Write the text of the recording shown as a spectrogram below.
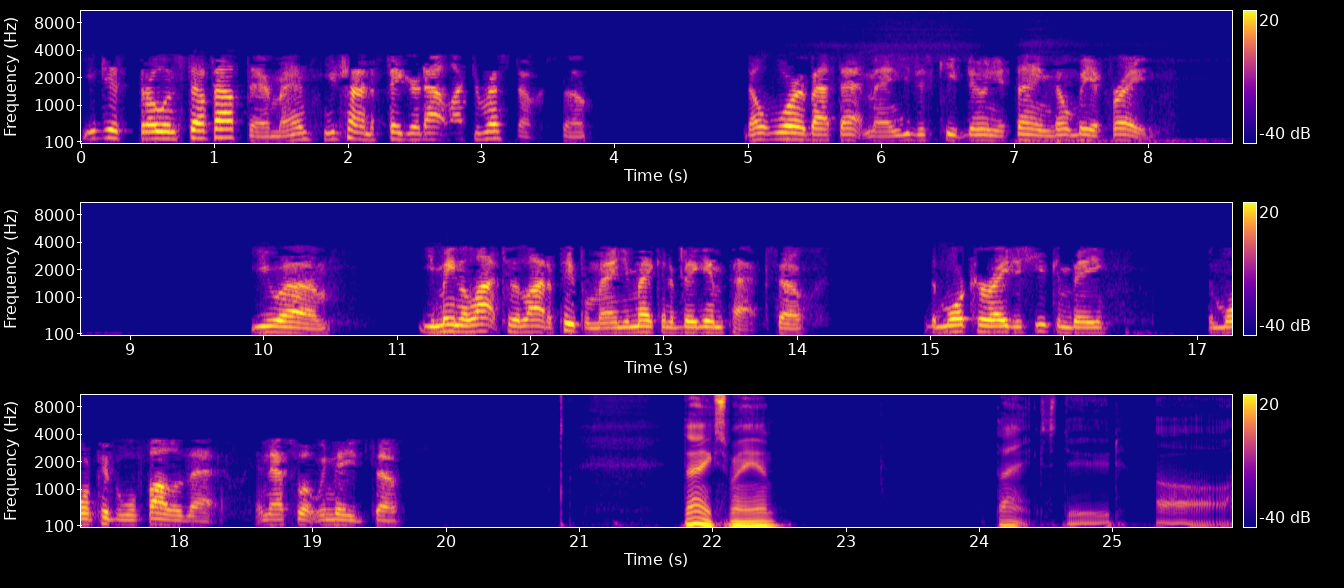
you're just throwing stuff out there, man. You're trying to figure it out like the rest of us, so. Don't worry about that, man. You just keep doing your thing. Don't be afraid. You, um, you mean a lot to a lot of people, man. You're making a big impact, so. The more courageous you can be, the more people will follow that. And that's what we need, so. Thanks, man. Thanks, dude. Uh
